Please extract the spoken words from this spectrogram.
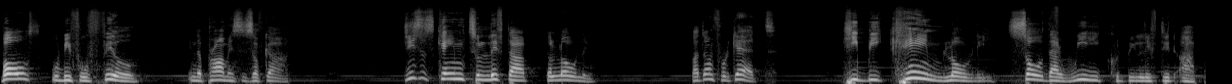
Both will be fulfilled in the promises of God. Jesus came to lift up the lowly. But don't forget, he became lowly so that we could be lifted up.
